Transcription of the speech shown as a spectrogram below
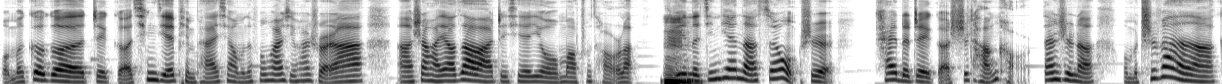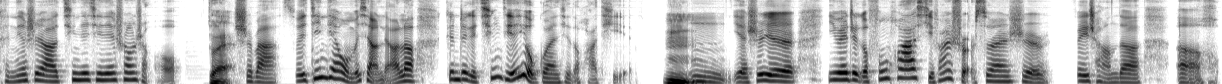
我们各个这个清洁品牌，像我们的蜂花洗发水啊、啊上海药皂啊这些又冒出头了。所以呢，嗯，今天呢，虽然我们是开的这个食堂口，但是呢，我们吃饭啊，肯定是要清洁清洁双手，对，是吧？所以今天我们想聊聊跟这个清洁有关系的话题。嗯嗯，也是因为这个蜂花洗发水虽然是非常的呃红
